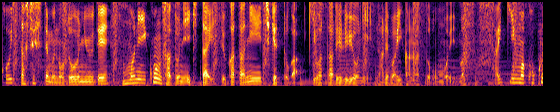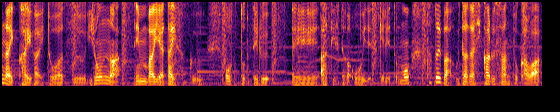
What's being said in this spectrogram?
こういったシステムの導入で、ほんまにコンサートに行きたいっていう方にチケットが行き渡れるようになればいいかなと思います。最近は国内、海外問わず、いろんな転売屋対策を取ってる、えー、アーティストが多いですけれども、例えば宇多田ヒカルさんとかは、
